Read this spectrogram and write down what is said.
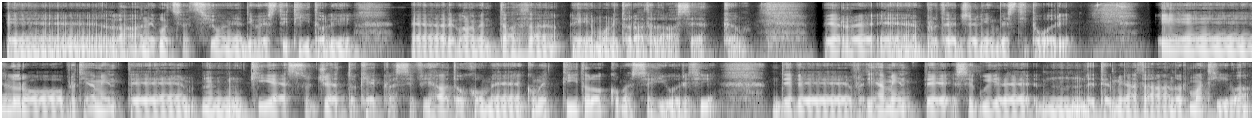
eh, la negoziazione di questi titoli è regolamentata e monitorata dalla SEC per eh, proteggere gli investitori e loro praticamente mh, chi è soggetto chi è classificato come, come titolo come security deve praticamente seguire mh, determinata normativa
